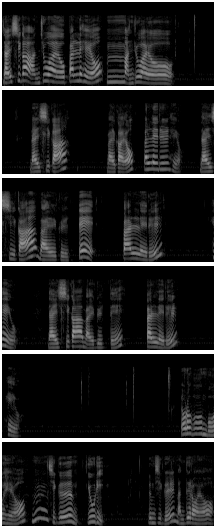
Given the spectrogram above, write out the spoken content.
날씨가 안 좋아요. 빨래해요? 음, 안 좋아요. 날씨가 맑아요. 빨래를 해요. 날씨가 맑을 때 빨래를 해요. 날씨가 맑을 때 빨래를 해요. 여러분 뭐 해요? 음, 지금 요리, 음식을 만들어요.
